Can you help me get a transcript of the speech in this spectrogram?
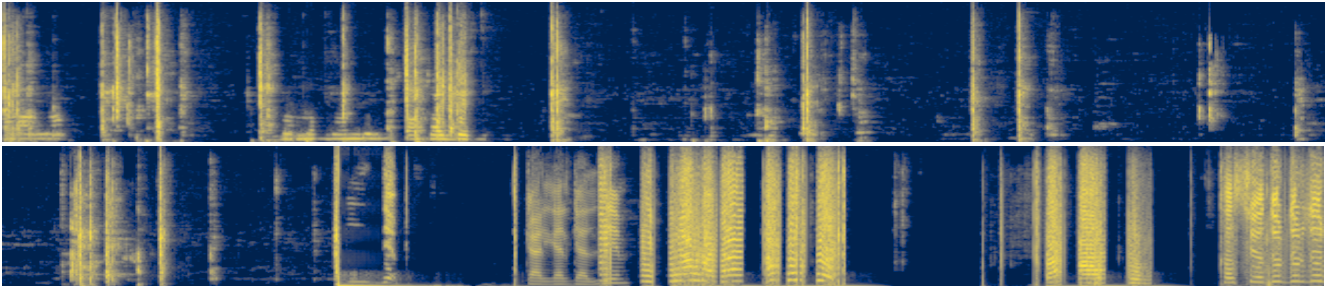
Geldi. Dim. Gel gel geldim. Kasıyor dur dur dur.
